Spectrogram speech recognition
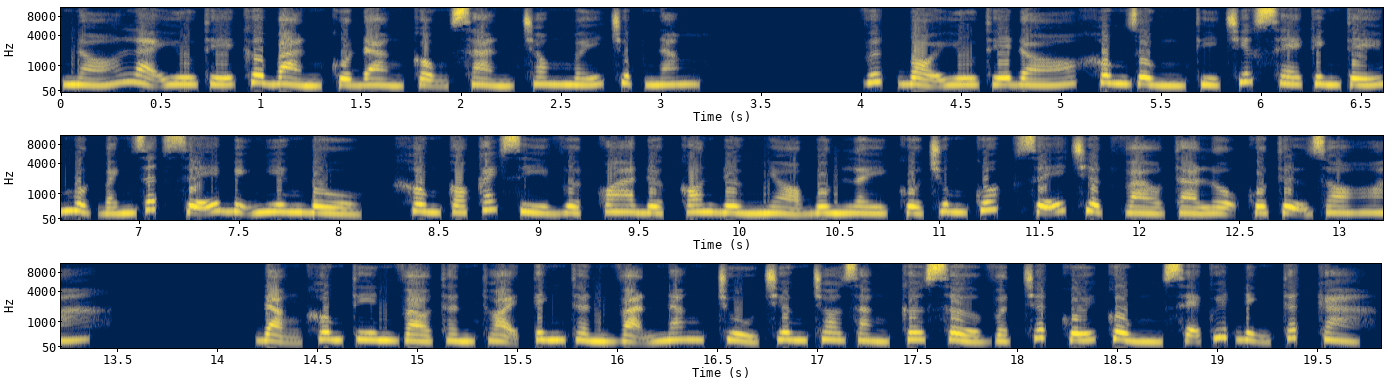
nó là ưu thế cơ bản của Đảng Cộng sản trong mấy chục năm. Vứt bỏ ưu thế đó không dùng thì chiếc xe kinh tế một bánh rất dễ bị nghiêng đổ, không có cách gì vượt qua được con đường nhỏ buồn lầy của Trung Quốc dễ trượt vào tà lộ của tự do hóa. Đảng không tin vào thần thoại tinh thần vạn năng chủ trương cho rằng cơ sở vật chất cuối cùng sẽ quyết định tất cả.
